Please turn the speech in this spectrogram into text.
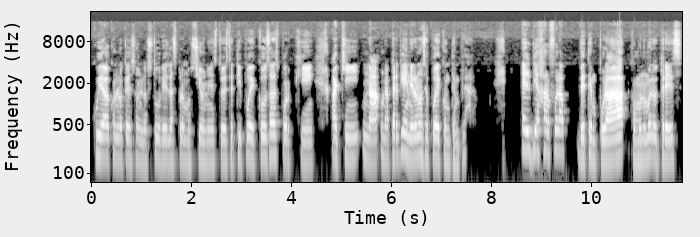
cuidado con lo que son los tours, las promociones, todo este tipo de cosas porque aquí una, una pérdida de dinero no se puede contemplar. El viajar fuera de temporada como número 3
